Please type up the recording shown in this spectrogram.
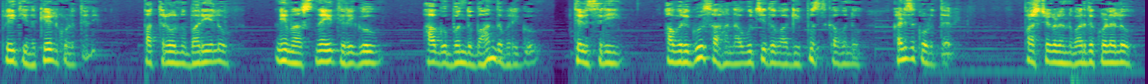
ಪ್ರೀತಿಯಿಂದ ಕೇಳಿಕೊಳ್ಳುತ್ತೇನೆ. ಪತ್ರವನ್ನು ಬರೆಯಲು ನಿಮ್ಮ ಸ್ನೇಹಿತರಿಗೂ ಹಾಗೂ ಬಂಧು ಬಾಂಧವರಿಗೂ ತಿಳಿಸಿರಿ. ಅವರಿಗೂ ಸಹ ನಾವು ಉಚಿತವಾಗಿ ಪುಸ್ತಕವನ್ನು ಕಳಿಸಿಕೊಡುತ್ತೇವೆ. ಪ್ರಶ್ನೆಗಳನ್ನು ಬರೆದುಕೊಳ್ಳಲು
